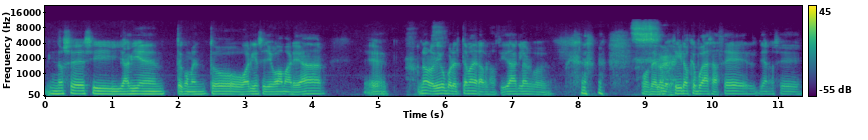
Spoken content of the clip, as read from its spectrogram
no sé si alguien te comentó o alguien se llegó a marear. Eh, no, lo digo por el tema de la velocidad, claro. o de sí. los giros que puedas hacer, ya no sé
